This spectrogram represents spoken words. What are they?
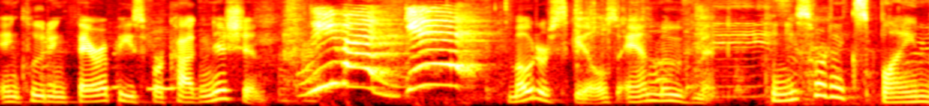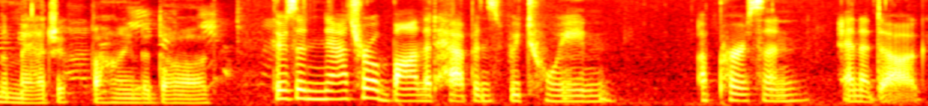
including therapies for cognition, motor skills, and movement. Can you sort of explain the magic behind a dog? There's a natural bond that happens between a person and a dog,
